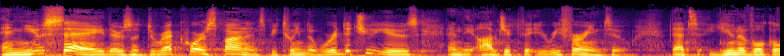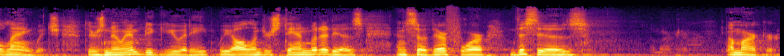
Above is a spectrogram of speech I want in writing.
and you say there's a direct correspondence between the word that you use and the object that you're referring to. That's univocal language. There's no ambiguity. We all understand what it is, and so therefore, this is A marker. a marker.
